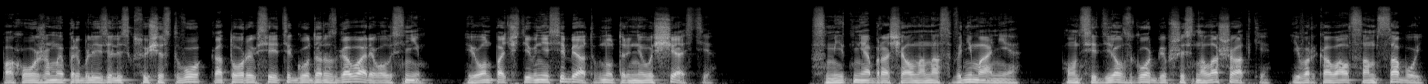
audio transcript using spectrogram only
Похоже, мы приблизились к существу, которое все эти годы разговаривало с ним, и он почти вне себя от внутреннего счастья». Смит не обращал на нас внимания. Он сидел, сгорбившись на лошадке, и ворковал сам с собой,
